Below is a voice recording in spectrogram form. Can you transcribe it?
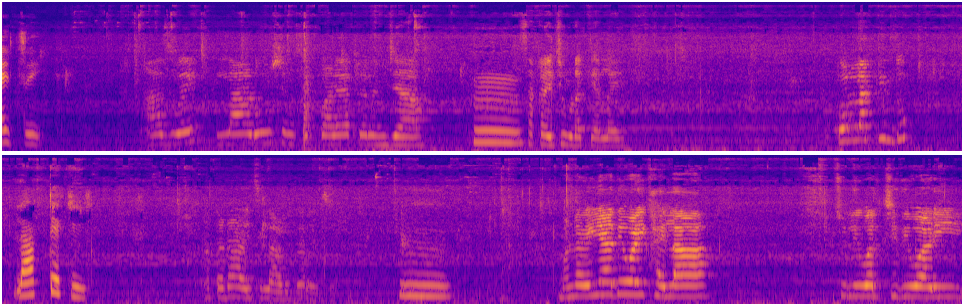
करायचंय. आज वय लाडू शंकरपाळ्या करंजा हम्म. सकाळी चिवडा केलाय. कोण लागतील तू? लागते की. आता डाळीचे लाडू करायचे. हम्म. मंडळी या दिवाळी खायला. चुलीवरची दिवाळी.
